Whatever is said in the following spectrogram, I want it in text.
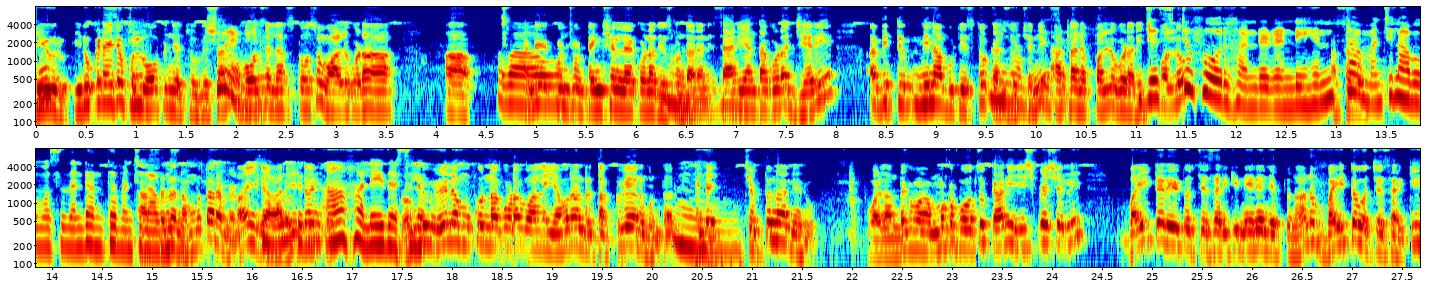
ప్యూర్ ఇది ఒకటైతే ఫుల్ ఓపెన్ చేసి చూపిస్తారు. హోల్సేలర్స్ కోసం వాళ్ళు కూడా అంటే కొంచెం టెన్షన్ లేకుండా తీసుకుంటారని. శారీ అంతా కూడా జెరీ విత్ మీనా బుటీస్తో కలిసి వచ్చింది. అట్లానే పళ్ళు కూడా రిచ్ పళ్ళు. ఫోర్ హండ్రెడ్ అండి. ఎంత మంచి లాభం వస్తుంది అంటే అంత మంచి లాభం నమ్ముతారా మేడం? లేదు అసలు. వేలు అమ్ముకున్నా కూడా వాళ్ళని ఎవరన్నా తక్కువే అనుకుంటారు. అంటే చెప్తున్నాను నేను. వాళ్ళు అంతకు అమ్మకపోవచ్చు కానీ ఎస్పెషల్లీ బయట రేట్ వచ్చేసరికి నేనేం చెప్తున్నాను బయట వచ్చేసరికి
